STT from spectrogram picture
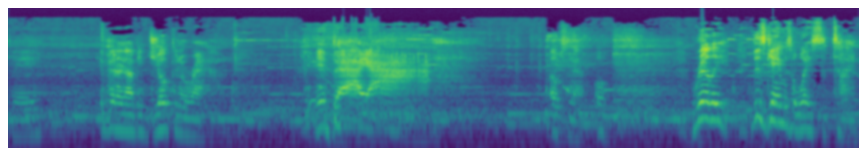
Okay. You better not be joking around. Ibaya! Oh, snap. Oh. Really? This game is a waste of time.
